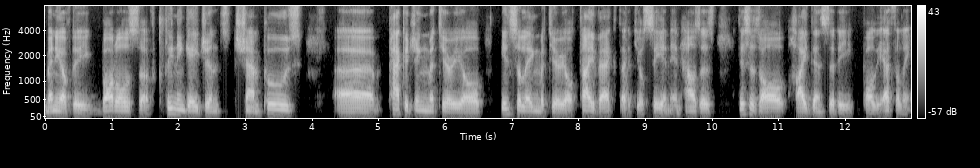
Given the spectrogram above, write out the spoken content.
Many of the bottles of cleaning agents, shampoos, uh, packaging material, insulating material, Tyvek that you'll see in, in houses, this is all high density polyethylene.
